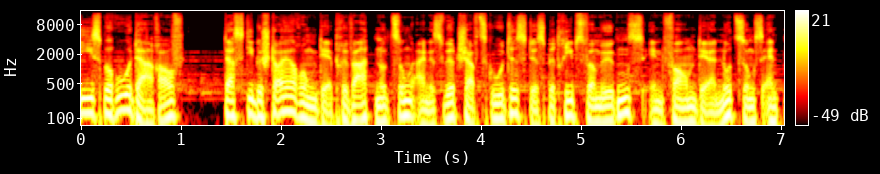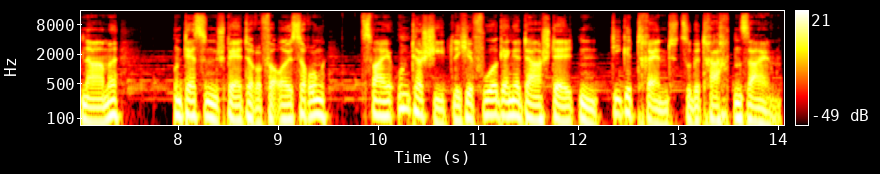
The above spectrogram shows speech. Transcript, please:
Dies beruhe darauf, dass die Besteuerung der Privatnutzung eines Wirtschaftsgutes des Betriebsvermögens in Form der Nutzungsentnahme und dessen spätere Veräußerung zwei unterschiedliche Vorgänge darstellten, die getrennt zu betrachten seien.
